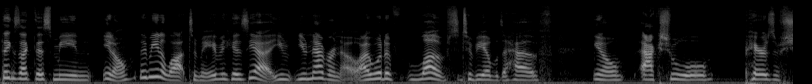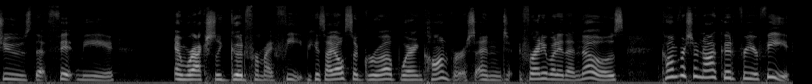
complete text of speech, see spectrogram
things like this mean, you know, they mean a lot to me because yeah, you you never know. I would have loved to be able to have, you know, actual pairs of shoes that fit me and were actually good for my feet because I also grew up wearing Converse and for anybody that knows, Converse are not good for your feet.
